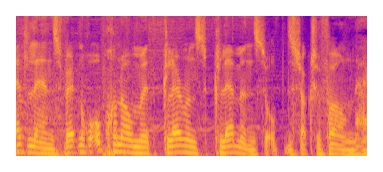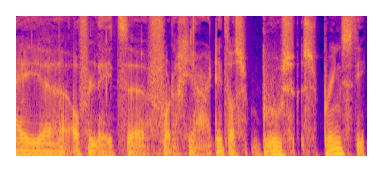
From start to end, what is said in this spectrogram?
Badlands werd nog opgenomen met Clarence Clemens op de saxofoon. Hij uh, overleed uh, vorig jaar. Dit was Bruce Springsteen.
